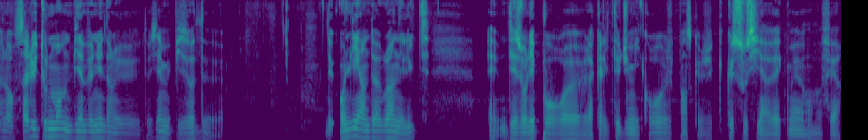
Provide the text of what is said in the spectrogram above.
Alors, salut tout le monde, bienvenue dans le deuxième épisode de, Only Underground Elite. Désolé pour euh, la qualité du micro, je pense que j'ai quelques soucis avec, mais on va faire.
